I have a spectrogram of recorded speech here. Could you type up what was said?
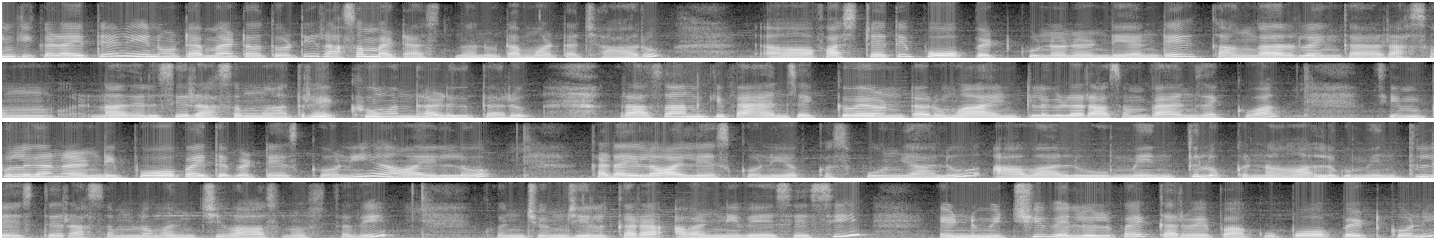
ఇంక ఇక్కడైతే నేను టమాటో తోటి రసం పెట్టేస్తున్నాను టమాటా చారు. ఫస్ట్ అయితే పోపు పెట్టుకున్నానండి. అంటే కంగారులో ఇంకా రసం నాకు తెలిసి రసం మాత్రం ఎక్కువ మంది అడుగుతారు. రసానికి ఫ్యాన్స్ ఎక్కువే ఉంటారు. మా ఇంట్లో కూడా రసం ఫ్యాన్స్ ఎక్కువ. సింపుల్గానండి. పోపు అయితే పెట్టేసుకొని ఆయిల్లో కడాయిలో ఆయిల్ వేసుకొని ఒక స్పూన్ చాలు. ఆవాలు మెంతులు ఒక నాలుగు మెంతులు వేస్తే రసంలో మంచి వాసన వస్తుంది. కొంచెం జీలకర్ర అవన్నీ వేసేసి ఎండుమిర్చి వెల్లుల్లిపై కరివేపాకు పోపు పెట్టుకొని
